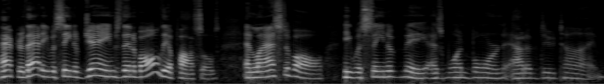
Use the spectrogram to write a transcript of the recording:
After that, he was seen of James, then of all the apostles. And last of all, he was seen of me as one born out of due time.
